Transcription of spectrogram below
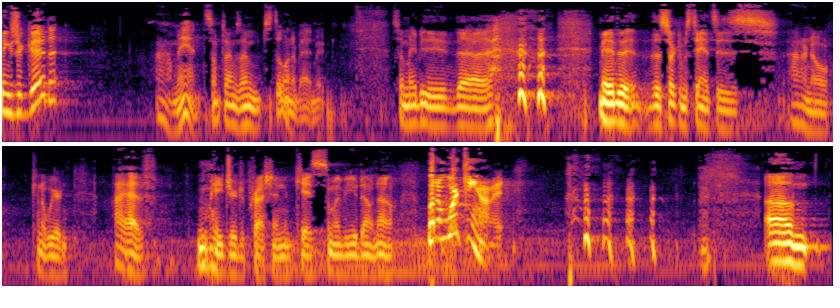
Things are good. Oh man, sometimes I'm still in a bad mood. So maybe the maybe the, the circumstances I don't know, kind of weird. I have major depression, in case some of you don't know, but I'm working on it. um,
